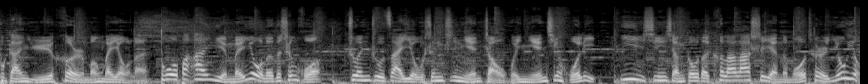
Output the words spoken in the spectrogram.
不甘于荷尔蒙没有了，多巴胺也没有了的生活，专注在有生之年找回年轻活力，一心想勾搭克拉拉饰演的模特悠悠。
